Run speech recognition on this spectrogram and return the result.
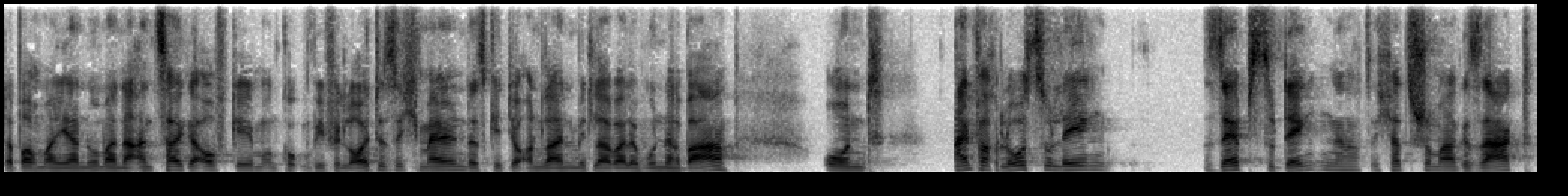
Da braucht man ja nur mal eine Anzeige aufgeben und gucken, wie viele Leute sich melden. Das geht ja online mittlerweile wunderbar. Und einfach loszulegen, selbst zu denken, ich hatte es schon mal gesagt,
